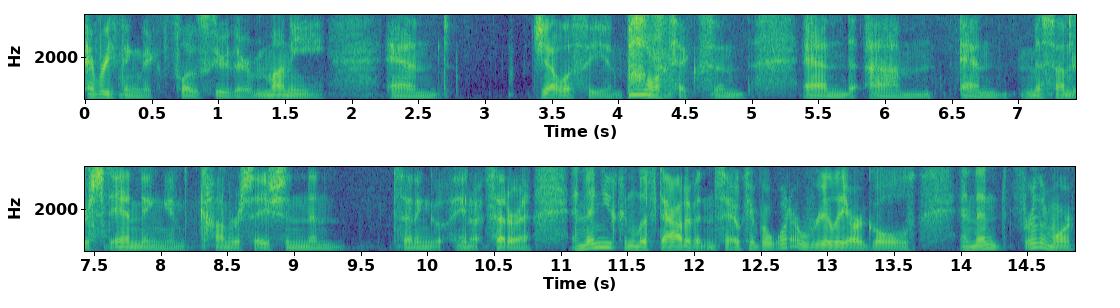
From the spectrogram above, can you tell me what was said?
everything that flows through there, money and jealousy and politics and and um, and misunderstanding and conversation and setting you know et cetera. And then you can lift out of it and say okay but what are really our goals? And then furthermore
